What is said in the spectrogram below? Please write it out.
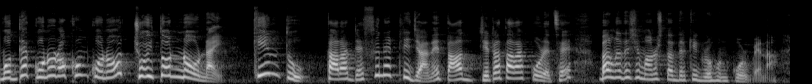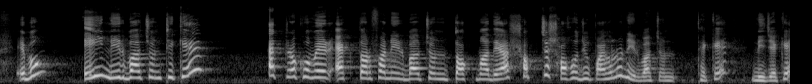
মধ্যে কোনো রকম কোনো চৈতন্যও নাই। কিন্তু তারা ডেফিনেটলি জানে তা যেটা তারা করেছে বাংলাদেশের মানুষ তাদেরকে গ্রহণ করবে না। এবং এই নির্বাচনটিকে এক রকমের একতরফা নির্বাচন তকমা দেওয়ার সবচেয়ে সহজ উপায় হলো নির্বাচন থেকে নিজেকে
